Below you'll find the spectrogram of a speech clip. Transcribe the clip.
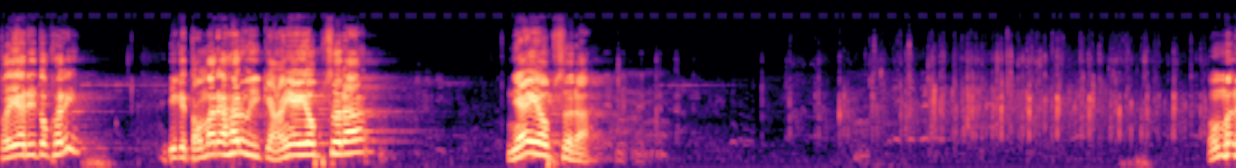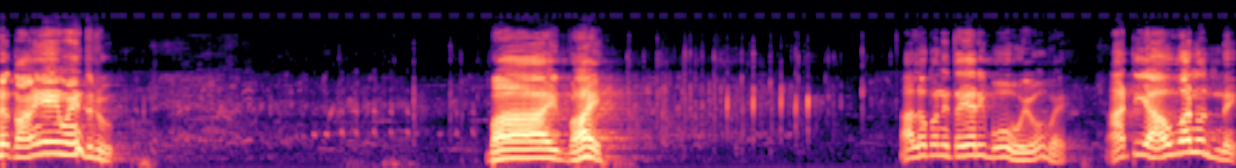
તૈયારી તો ખરી. એ કે તમારે સારું એ કે અહીંયા અપ્સરા, ન્યાય અપ્સરા. અમારે તો અહીંયા વાંદરું. ભાઈ ભાઈ. આ લોકોની તૈયારી બહુ હોય હો ભાઈ. આંટી આવવાનું જ નહીં.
